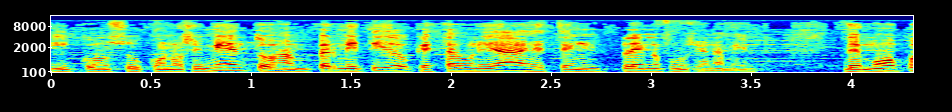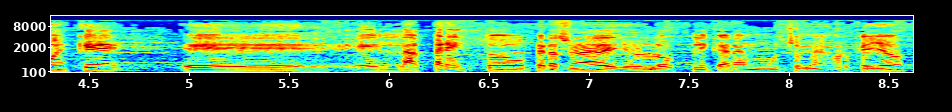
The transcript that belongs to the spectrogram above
y con sus conocimientos han permitido que estas unidades estén en pleno funcionamiento. De modo pues que eh, el apresto operacional, ellos lo explicarán mucho mejor que yo,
